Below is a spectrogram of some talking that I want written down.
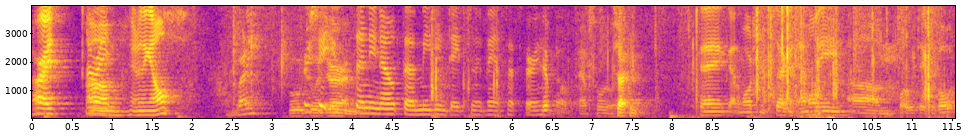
All right. All right. Um, anything else? Anybody? Move to Appreciate you adjourn. sending out the meeting dates in advance. That's very Yep. helpful. Absolutely. Second. Okay, got a motion second. Emily, um, before we take a vote,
